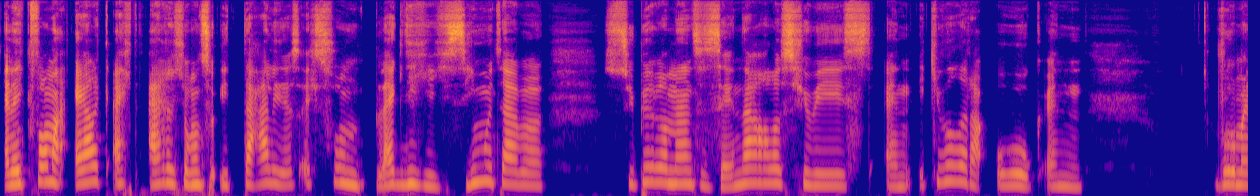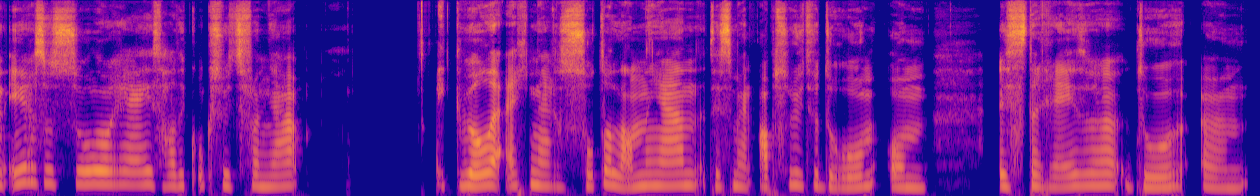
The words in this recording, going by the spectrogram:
En ik vond het eigenlijk echt erg, want zo Italië is echt zo'n plek die je gezien moet hebben Superveel mensen zijn daar al eens geweest en ik wilde dat ook. En voor mijn eerste solo-reis had ik ook zoiets van, ja, ik wilde echt naar zotte landen gaan. Het is mijn absolute droom om eens te reizen door um,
